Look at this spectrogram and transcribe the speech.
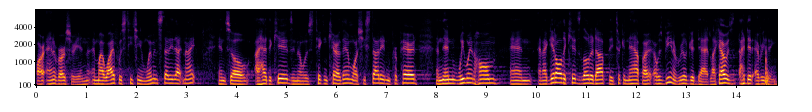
our anniversary. And, and my wife was teaching women's study that night. And so I had the kids and I was taking care of them while she studied and prepared. And then we went home and, and I get all the kids loaded up. They took a nap. I, I was being a real good dad. Like I was, I did everything.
